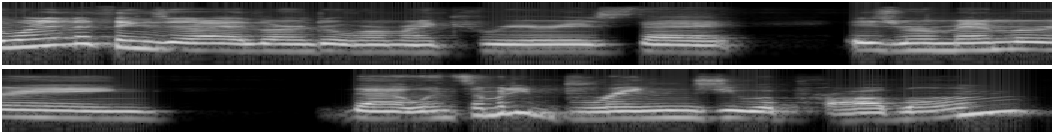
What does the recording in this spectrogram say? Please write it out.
one of the things that I learned over my career is that is remembering that when somebody brings you a problem,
